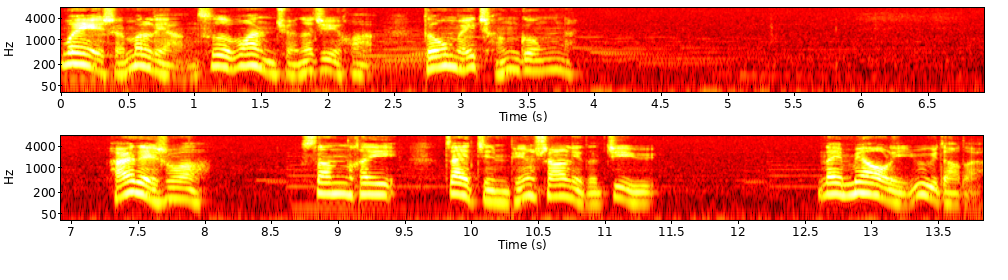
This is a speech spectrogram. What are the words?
为什么两次万全的计划都没成功呢？还得说，三黑在锦屏山里的际遇。那庙里遇到的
